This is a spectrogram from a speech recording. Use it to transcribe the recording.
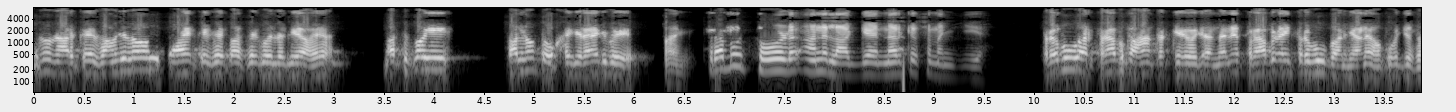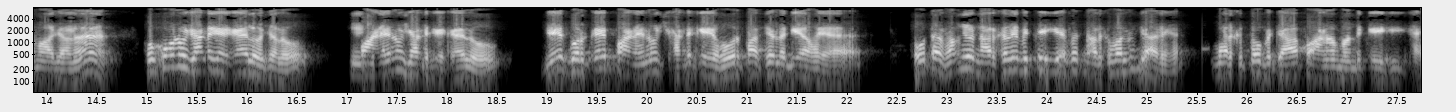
ਉਹਨੂੰ ਨਰਕੇ ਸਮਝ ਲਓ, ਚਾਹੇ ਕਿਸੇ ਪਾਸੇ ਕੋਈ ਲੱਗਿਆ ਹੋਇਆ। ਮਤ ਕੋਈ ਕੱਲ ਨੂੰ ਧੋਖੇ 'ਚ ਰਹਿ ਜਵੇ। ਹਾਂਜੀ। ਪ੍ਰਭੂ ਛੋੜ ਅਨ ਲੱਗ ਨਰਕ ਸਮਝੀਏ ਪ੍ਰਭੂ ਔਰ ਪ੍ਰਭ ਕਹਾਂ ਇਕੱਠੇ ਹੋ ਜਾਂਦੇ ਨੇ? ਪ੍ਰਭ ਨੇ ਪ੍ਰਭੂ ਬਣ ਜਾਣਾ ਹੁਕਮ 'ਚ ਸਮਾ ਜਾਣਾ। ਹੁਕਮ ਨੂੰ ਛੱਡ ਕੇ ਕਹਿ ਲੋ ਚਲੋ। ਭਾਣੇ ਨੂੰ ਛੱਡ ਕੇ ਕਹਿ ਲੋ ਜੇ ਗੁਰ ਕੇ ਭਾਣੇ ਨੂੰ ਛੱਡ ਕੇ ਹੋਰ ਪਾਸੇ ਲੱਗਿਆ ਹੋਇਆ ਉਹ ਤਾਂ ਸਮਝੋ ਨਰਕ ਦੇ ਵਿੱਚ ਹੀ ਹੈ ਫਿਰ ਨਰਕ ਵੱਲ ਨੂੰ ਜਾ ਰਿਹਾ ਨਰਕ ਤੋਂ ਬਚਾ ਪਾਣਾ ਮੰਨ ਕੇ ਹੀ ਹੈ।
